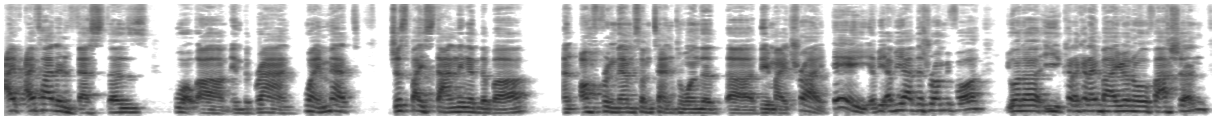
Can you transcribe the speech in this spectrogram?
I've, I've had investors who are, um, in the brand who I met just by standing at the bar and offering them some 10 to 1 that uh, they might try. Hey, have you, have you had this rum before? You wanna, you, can, I, can I buy you an old fashioned?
